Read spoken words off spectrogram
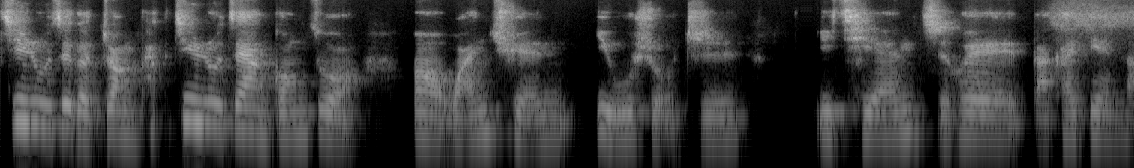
进入这个状态，进入这样工作，呃，完全一无所知。以前只会打开电脑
